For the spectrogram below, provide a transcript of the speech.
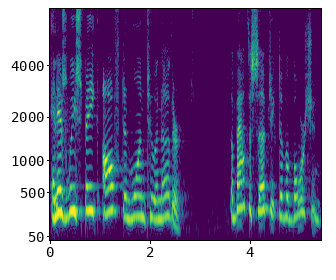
And as we speak often one to another about the subject of abortion,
